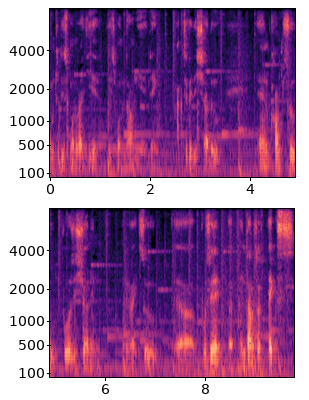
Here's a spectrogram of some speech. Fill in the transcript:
come to this one right here this one down here then activate the shadow. And come to positioning all right? So uh, position uh, in terms of x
